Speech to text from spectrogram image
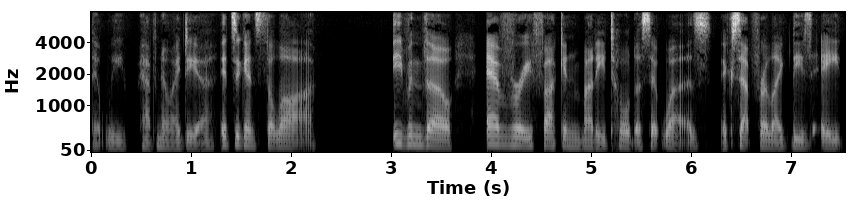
that we have no idea. It's against the law, even though every fucking buddy told us it was, except for like these eight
